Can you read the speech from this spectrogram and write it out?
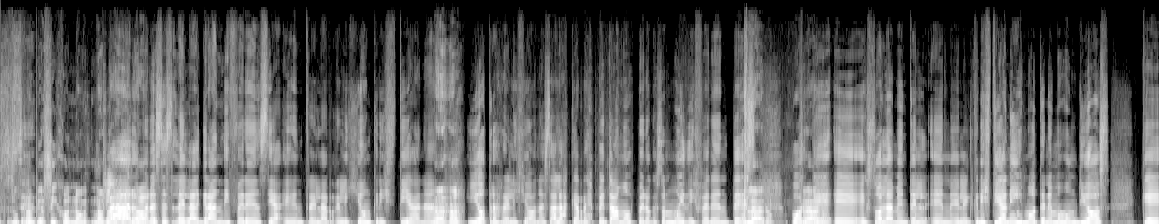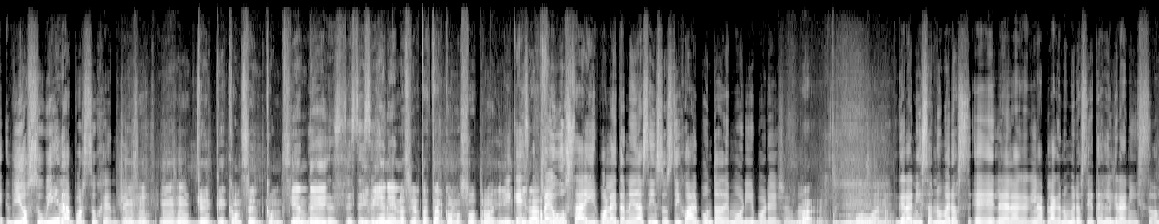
sus propios hijos? No, no Claro, todos, pero esa es la, gran diferencia entre la religión cristiana y otras religiones, a las que respetamos, pero que son muy diferentes. Claro. Porque eh, eh, solamente en, el cristianismo tenemos un Dios que dio su vida por su gente. Que, que consciente y viene, ¿no es cierto?, a estar con nosotros y, y que rehúsa ir por la eternidad sin sus hijos al punto de morir por ellos. muy bueno. Granizo número, eh, la, plaga número 7 es el granizo.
